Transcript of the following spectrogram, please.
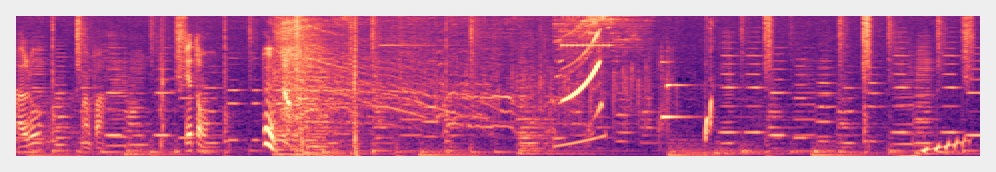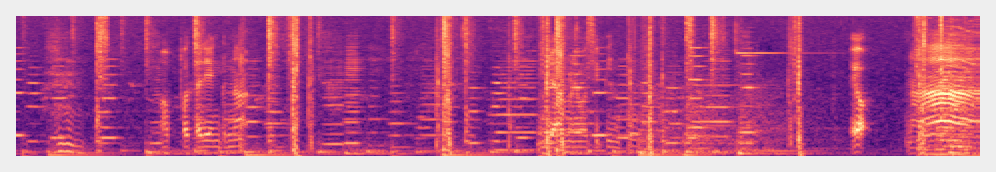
Lalu apa? Jatuh. Uh. apa tadi yang kena? Jangan melewati pintu. Ayo. Nah.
